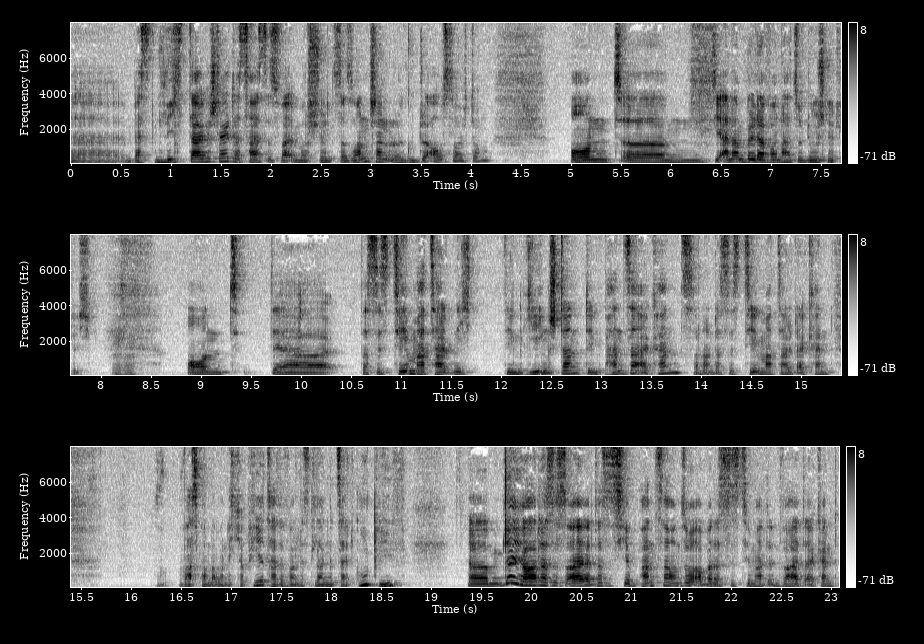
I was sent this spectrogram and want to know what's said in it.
äh, im besten Licht dargestellt. Das heißt, es war immer schönster Sonnenschein oder gute Ausleuchtung. Und ähm, die anderen Bilder waren halt so durchschnittlich. Mhm. Und der, das System hat halt nicht den Gegenstand, den Panzer erkannt, sondern das System hat halt erkannt, was man aber nicht kapiert hatte, weil es lange Zeit gut lief. Ähm, ja, ja, das ist, äh, das ist hier ein Panzer und so, aber das System hat in Wahrheit erkannt,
